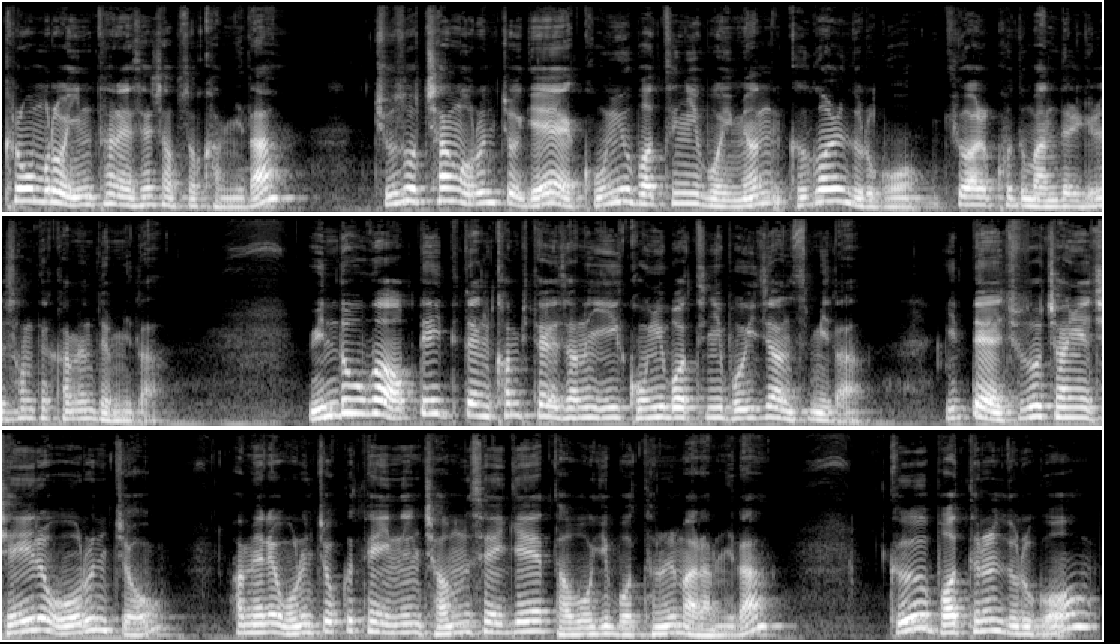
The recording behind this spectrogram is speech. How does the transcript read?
크롬으로 인터넷에 접속합니다. 주소창 오른쪽에 공유 버튼이 보이면 그걸 누르고 QR코드 만들기를 선택하면 됩니다. 윈도우가 업데이트된 컴퓨터에서는 이 공유 버튼이 보이지 않습니다. 이때 주소창의 제일 오른쪽, 화면의 오른쪽 끝에 있는 점 3개 더보기 버튼을 말합니다. 그 버튼을 누르고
